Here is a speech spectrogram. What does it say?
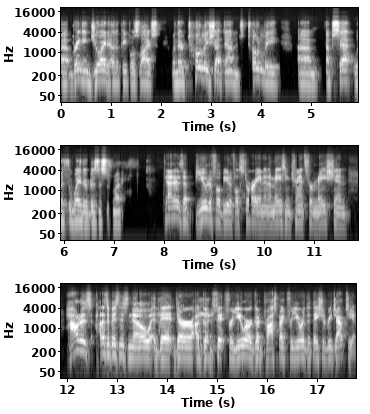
uh, bringing joy to other people's lives when they're totally shut down and totally um, upset with the way their business is running. That is a beautiful, beautiful story and an amazing transformation. How does how does a business know that they're a good fit for you or a good prospect for you or that they should reach out to you?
